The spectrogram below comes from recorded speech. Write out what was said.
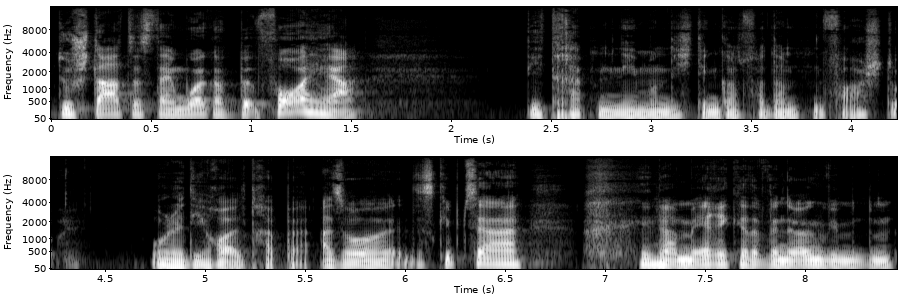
du startest dein Workout, vorher die Treppen nehmen und nicht den gottverdammten Fahrstuhl. Oder die Rolltreppe. Also, das gibt's ja in Amerika, wenn du irgendwie mit dem,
